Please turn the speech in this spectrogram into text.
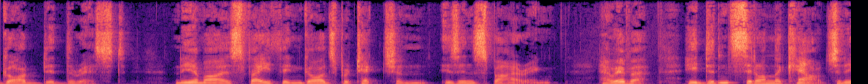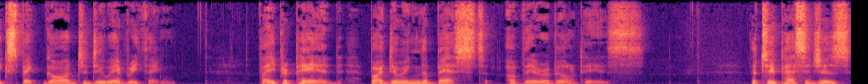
God did the rest. Nehemiah's faith in God's protection is inspiring. However, he didn't sit on the couch and expect God to do everything. They prepared by doing the best of their abilities. The two passages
